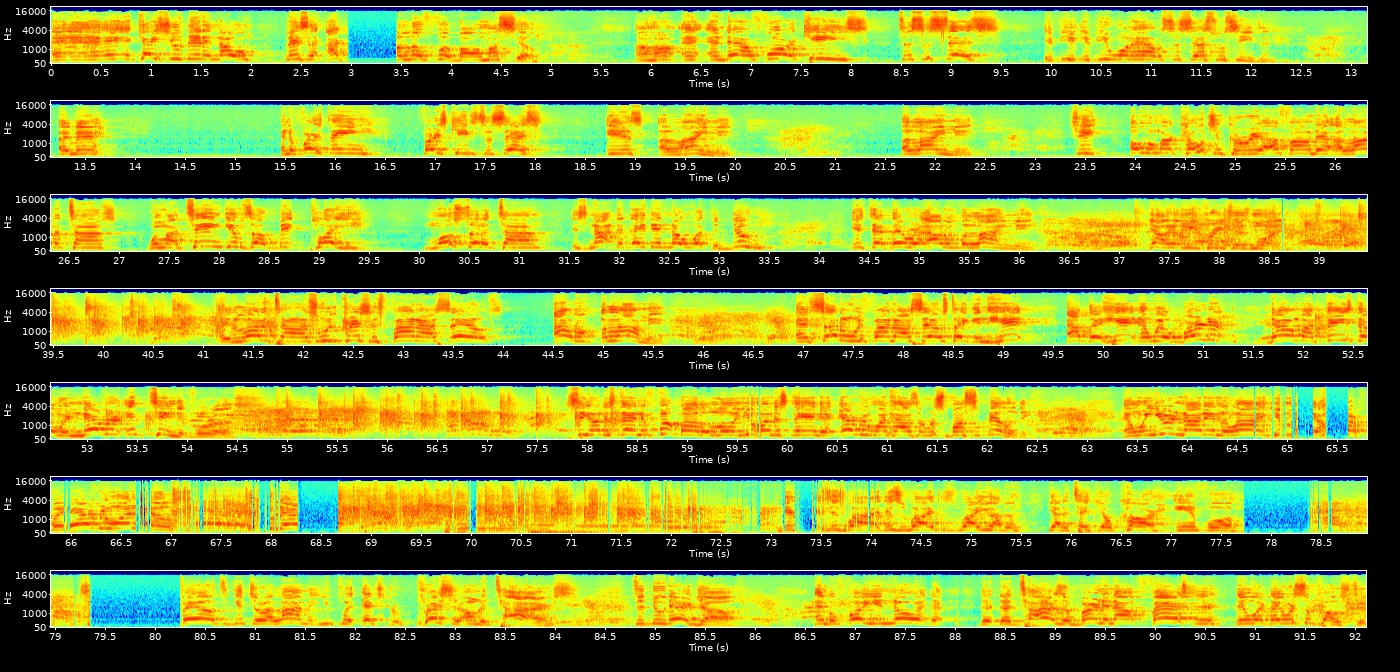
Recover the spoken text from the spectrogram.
And, and- and in case you didn't know, listen, I a little football myself. Uh-huh. And, and there are four keys to success if you if you want to have a successful season. Amen. And the first thing, first key to success is alignment. Alignment. See, over my coaching career, I found that a lot of times when my team gives up big play, most of the time it's not that they didn't know what to do, it's that they were out of alignment. Y'all help me preach this morning. A lot of times we Christians find ourselves out of alignment. And suddenly we find ourselves taking hit after hit and we're burdened down by things that were never intended for us. See, understanding football a little, you understand that everyone has a responsibility. And when you're not in the line, you make it hard for everyone else to do their This, this is why. This is why. This is why you have to. You have to take your car in for. See, fail to get your alignment, you put extra pressure on the tires to do their job. And before you know it, the, the, the tires are burning out faster than what they were supposed to.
